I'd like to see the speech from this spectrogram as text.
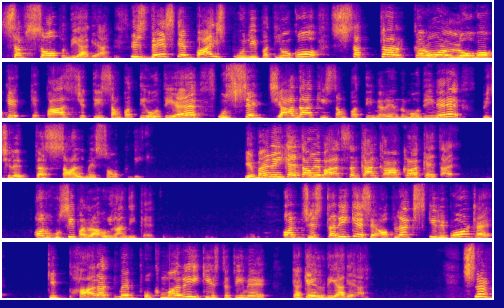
सब सौंप दिया गया है। इस देश के 22 पूंजीपतियों को 70 करोड़ लोगों के, के पास जितनी संपत्ति होती है उससे ज़्यादा की संपत्ति नरेंद्र मोदी ने पिछले 10 साल में सौंप दी। ये मैं नहीं कहता हूँ ये भारत सरकार का आंकड़ा कहता है और उसी पर राहुल गांधी कहते हैं। और जिस तरीके से ऑफ्लैक्स की रिपोर्ट है कि भारत में भुखमरी की स्थिति में ढकेल दिया गया है। सिर्फ़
